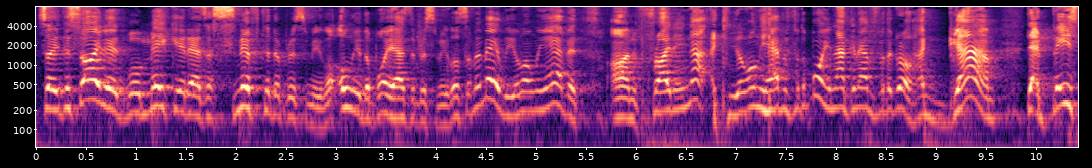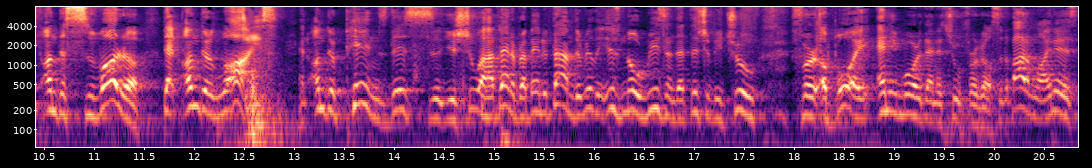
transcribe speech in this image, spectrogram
So they decided we'll make it as a sniff to the bris milah. Only the boy has the bris milah, so maybe you'll only have it on Friday night. You'll only have it for the boy. You're not going to have it for the girl. Hagam that based on the svara that underlies and underpins this uh, Yeshua Haben of Rabbeinu Tam, there really is no reason that this should be true for a boy any more than it's true for a girl. So the bottom line is,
